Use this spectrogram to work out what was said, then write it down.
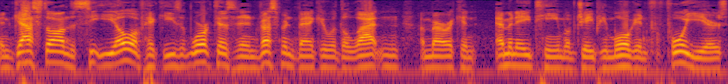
And Gaston, the CEO of Hickies, worked as an investment banker with the Latin American M&A team of JP Morgan for four years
